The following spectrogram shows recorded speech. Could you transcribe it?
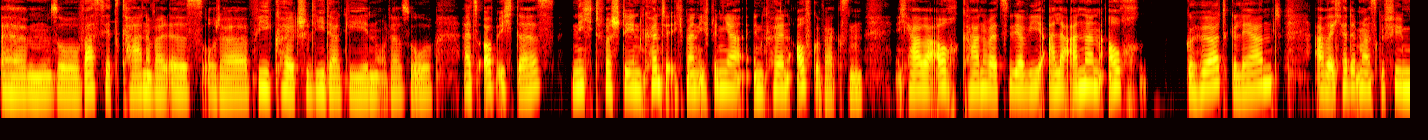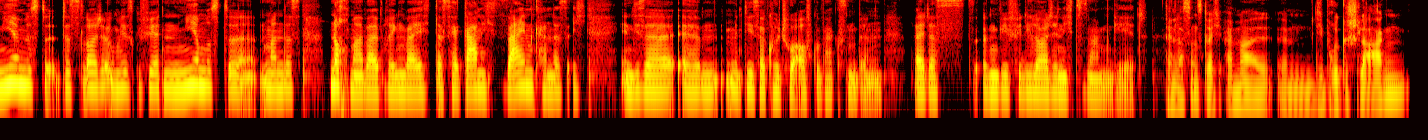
ähm, so was jetzt Karneval ist oder wie Kölsche Lieder gehen oder so, als ob ich das nicht verstehen könnte. Ich meine, ich bin ja in Köln aufgewachsen. Ich habe auch Karnevalslieder wie alle anderen auch gehört, gelernt, aber ich hatte immer das Gefühl, mir müsste, dass Leute irgendwie das Gefühl hatten, mir musste man das nochmal beibringen, weil ich das ja gar nicht sein kann, dass ich in dieser, ähm, mit dieser Kultur aufgewachsen bin, weil das irgendwie für die Leute nicht zusammengeht. Dann lass uns gleich einmal ähm, die Brücke schlagen,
